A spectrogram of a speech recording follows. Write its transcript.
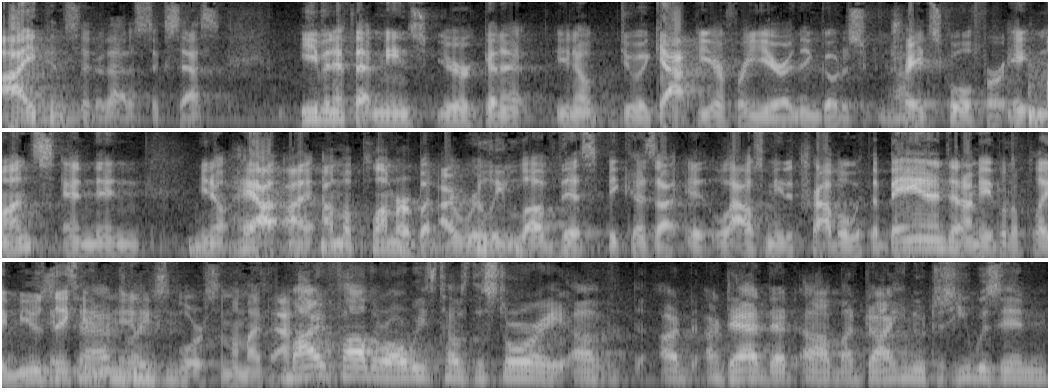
i consider that a success. Even if that means you're going to you know do a gap year for a year and then go to trade school for eight months and then you know hey I, I, i'm a plumber but i really love this because I, it allows me to travel with a band and i'm able to play music and, and explore some of my passions. My father always tells the story of our, our dad that um, a guy he knew because he was in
